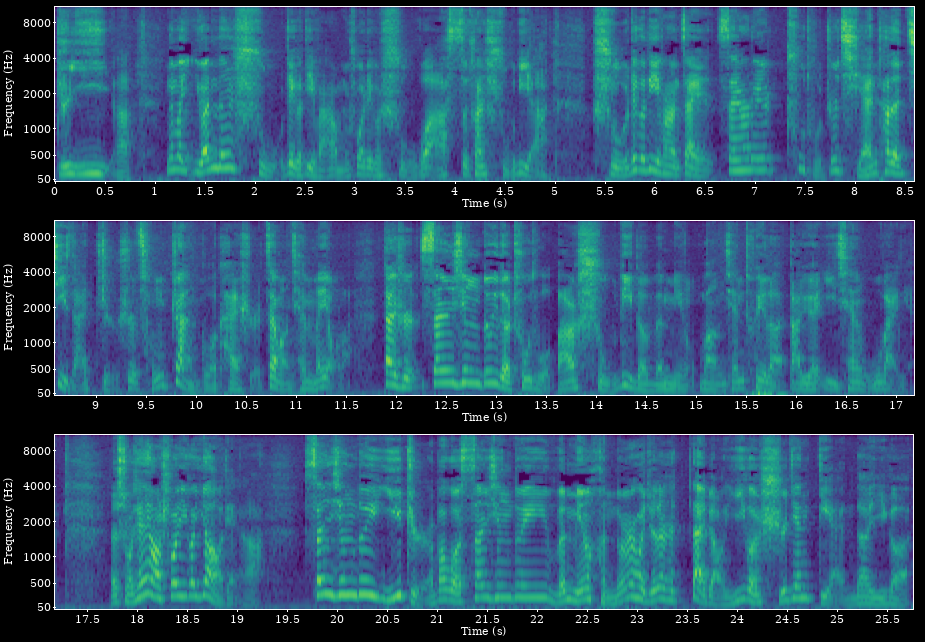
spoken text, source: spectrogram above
之一啊！那么原本蜀这个地方啊，我们说这个蜀国啊，四川蜀地啊，蜀这个地方在三星堆出土之前，它的记载只是从战国开始，再往前没有了。但是三星堆的出土，把蜀地的文明往前推了大约一千五百年。呃，首先要说一个要点啊，三星堆遗址，包括三星堆文明，很多人会觉得是代表一个时间点的一个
